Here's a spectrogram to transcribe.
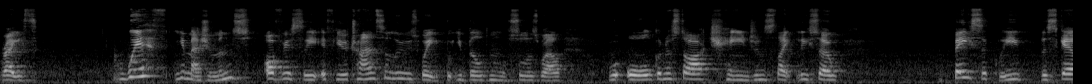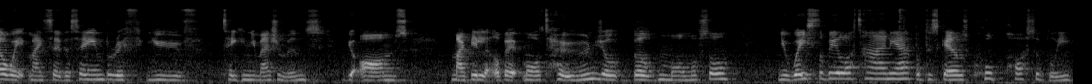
Right. With your measurements, obviously, if you're trying to lose weight but you're building muscle as well, we're all going to start changing slightly. So basically, the scale weight might say the same, but if you've taken your measurements, your arms might be a little bit more toned, you'll build more muscle. Your waist will be a lot tinier, but the scales could possibly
